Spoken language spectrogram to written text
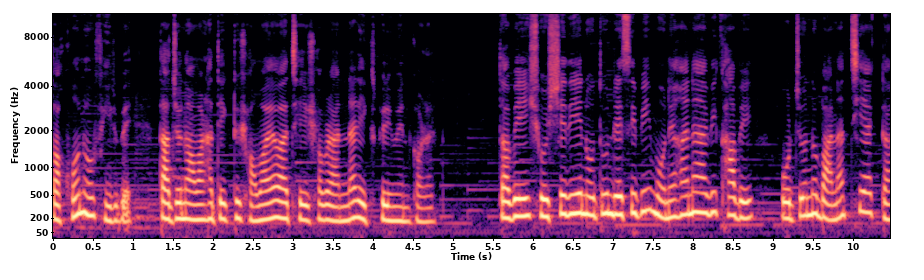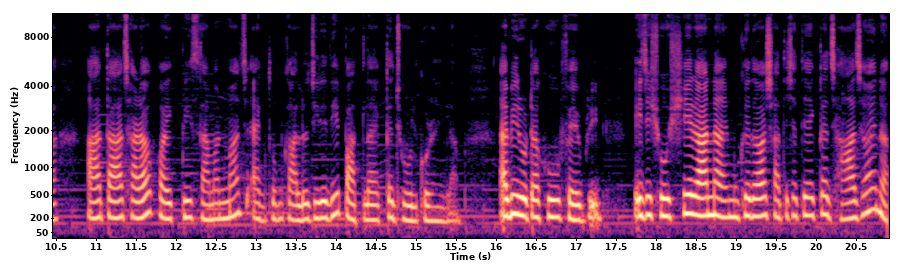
তখন ও ফিরবে। তার জন্য আমার হাতে একটু সময়ও আছে এইসব রান্নার এক্সপেরিমেন্ট করার। তবে এই সর্ষে দিয়ে নতুন রেসিপি মনে হয় না অ্যাবি খাবে। ওর জন্য বানাচ্ছি একটা। আর তাছাড়াও কয়েক পিস স্যামন মাছ, একদম কালো জিরে দিয়ে পাতলা একটা ঝোল করে নিলাম। অ্যাবির ওটা খুব ফেভারিট এই যে সর্ষে রান্নায় মুখে দেওয়ার সাথে সাথে একটা ঝাঁঝ হয় না?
